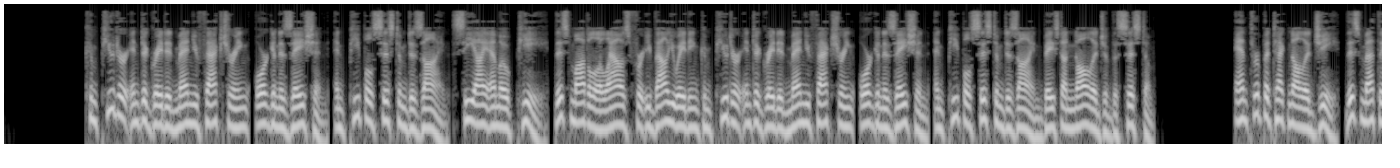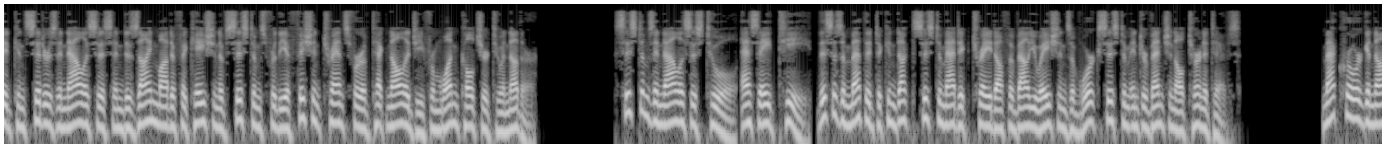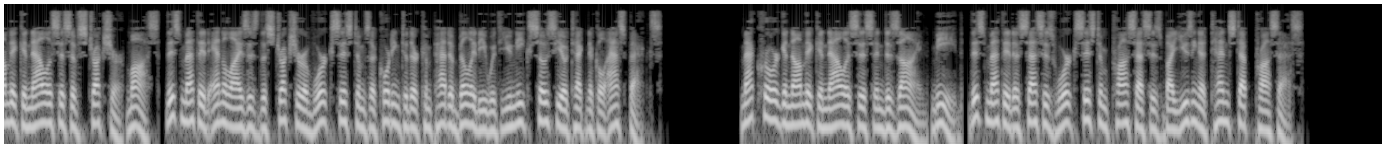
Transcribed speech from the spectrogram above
Computer Integrated Manufacturing, Organization, and People System Design This model allows for evaluating computer integrated manufacturing, organization, and people system design based on knowledge of the system. Anthropotechnology – This method considers analysis and design modification of systems for the efficient transfer of technology from one culture to another. Systems Analysis Tool. This is a method to conduct systematic trade-off evaluations of work system intervention alternatives. Macroergonomic Analysis of Structure. This method analyzes the structure of work systems according to their compatibility with unique socio-technical aspects. Macroergonomic Analysis and Design. This method assesses work system processes by using a 10-step process.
